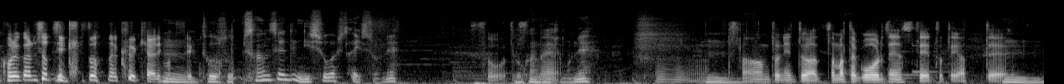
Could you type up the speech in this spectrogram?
これからちょっといけそうな空気ありますよ。うんそうそう。3戦で2勝はしたいですよね。そうですね。どう考えて。もね。うん。うん。サンアントニーとはまたゴールデンステートでやって、うん。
